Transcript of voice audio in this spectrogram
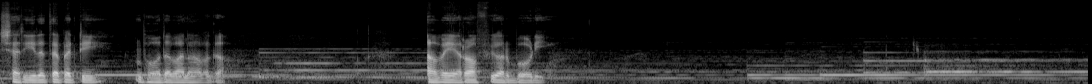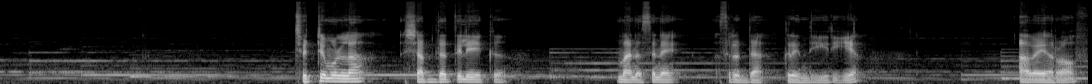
ശരീരത്തെ പറ്റി ബോധവാനാവുക. അവെയർ ഓഫ് യുവർ ബോഡി ചുറ്റുമുള്ള ശബ്ദത്തിലേക്ക് മനസ്സിനെ ശ്രദ്ധ കേന്ദ്രീകരിക്കുക. അവെയർ ഓഫ്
